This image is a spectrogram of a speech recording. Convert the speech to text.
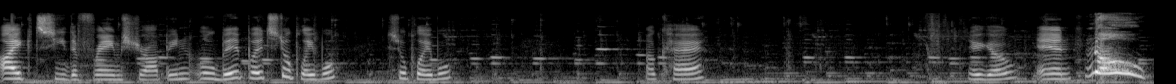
I could see the frames dropping a little bit, but it's still playable. Still playable. Okay. There you go. And no!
